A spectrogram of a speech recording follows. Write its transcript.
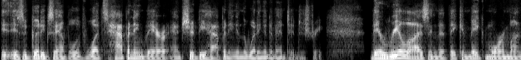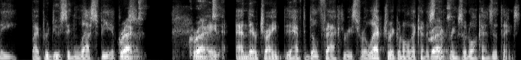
is a good example of what's happening there and should be happening in the wedding and event industry they're realizing that they can make more money by producing less vehicles. Correct. Correct. Right? And they're trying, they have to build factories for electric and all that kind of Correct. stuff, brings in all kinds of things.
